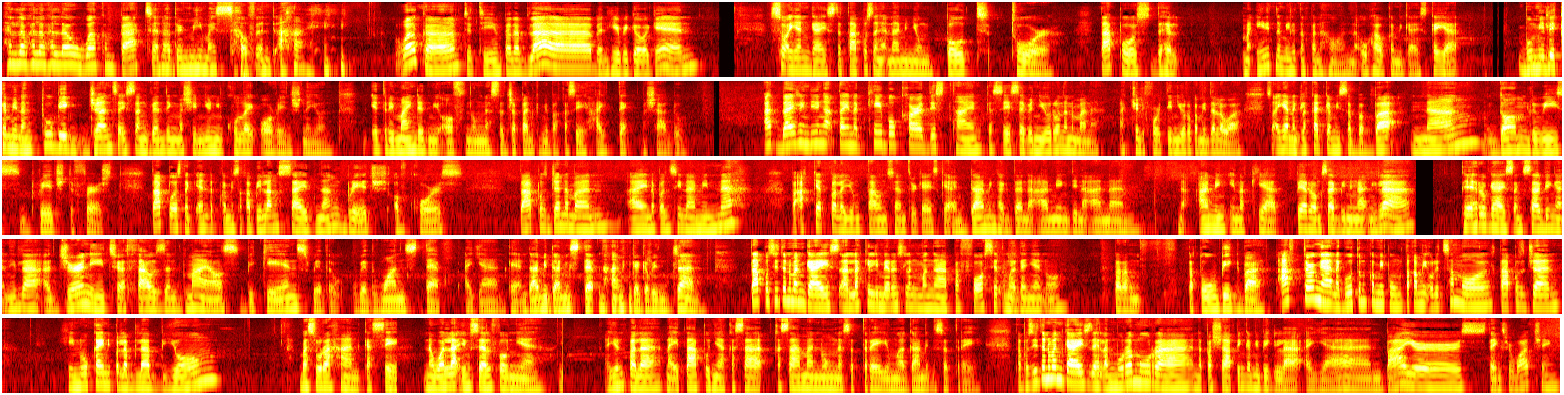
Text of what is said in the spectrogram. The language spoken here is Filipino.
Hello, hello, hello. Welcome back to another Me, Myself, and I. Welcome to Team Palablab. And here we go again. So, ayan guys, natapos na nga namin yung boat tour. Tapos, dahil mainit na mainit ang panahon, nauhaw kami guys. Kaya, bumili kami ng tubig dyan sa isang vending machine. Yun yung kulay orange na yun. It reminded me of nung nasa Japan kami ba kasi high-tech masyado. At dahil hindi nga tayo nag-cable car this time kasi 7 euro na naman ah. Actually 14 euro kami dalawa. So ayan, naglakad kami sa baba ng Dom Luis Bridge the first. Tapos nag-end up kami sa kabilang side ng bridge, of course. Tapos dyan naman ay napansin namin na paakyat pala yung town center guys. Kaya ang daming hagdan na aming dinaanan, na aming inakyat. Pero ang sabi na nga nila, pero guys, ang sabi nga nila, a journey to a thousand miles begins with a, with one step. Ayan. Kaya ang dami-daming step na aming gagawin dyan. Tapos ito naman guys, uh, luckily meron silang mga pa-faucet, mga ganyan oh. Parang patubig ba. After nga, nagutom kami, pumunta kami ulit sa mall. Tapos dyan, hinukay ni Palablab yung basurahan kasi nawala yung cellphone niya. Ayun pala, naitapon niya kasa, kasama nung nasa tray, yung mga gamit na sa tray. Tapos dito naman guys, dahil ang mura-mura, napashopping kami bigla. Ayan, buyers. Thanks for watching.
